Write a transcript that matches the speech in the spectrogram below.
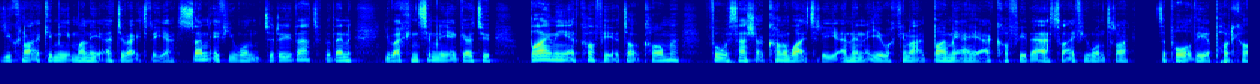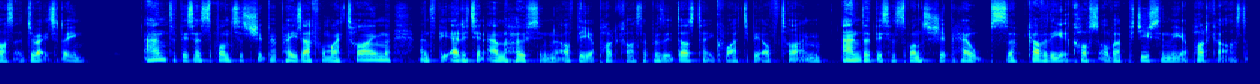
you can like, give me money uh, directly. Yeah, some if you want to do that, but then you can simply go to buymeacoffee.com forward slash Connor Whiteley, and then you can like buy me a, a coffee there. So if you want to like, support the podcast directly and this a sponsorship pays out for my time and the editing and the hosting of the podcast because it does take quite a bit of time. And this sponsorship helps cover the cost of uh, producing the podcast.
